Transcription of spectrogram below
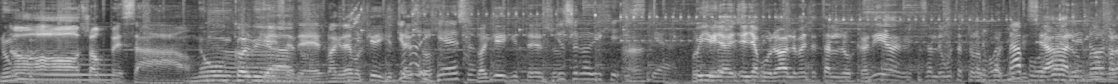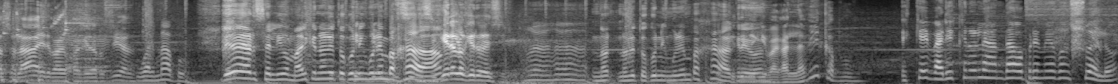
Nunca, No, son pesados. nunca ¿Qué olvidada. dicen eso, Magdalena? ¿Por qué dijiste Yo no eso? dije eso. ¿Por qué dijiste eso? Yo solo dije Ah. Isquia. Porque Oye, ella, ella probablemente está en la Eucanía, quizás le gusta todo En los fuegos Gualmapu, artificiales, acuérdate, no. al aire para, para que la reciban. Gualmapu. Debe haber salido mal que no le tocó ninguna embajada. Ni siquiera lo quiero decir. Ajá. No, no le tocó ninguna embajada, Que creo. tiene que pagar la beca, po. Es que hay varios que no les han dado premio consuelo.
